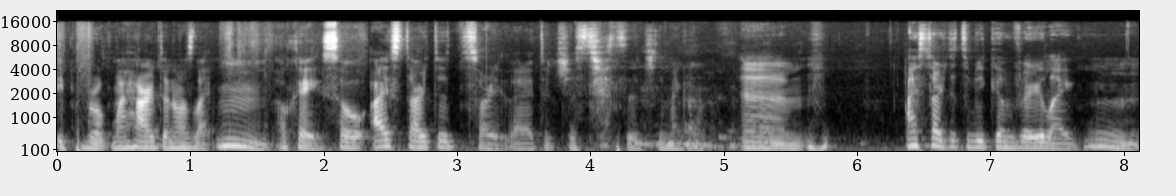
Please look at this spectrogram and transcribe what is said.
it broke my heart and I was like, mm, okay. So I started, sorry that I just, just touched the microphone. Um, I started to become very like, hmm,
